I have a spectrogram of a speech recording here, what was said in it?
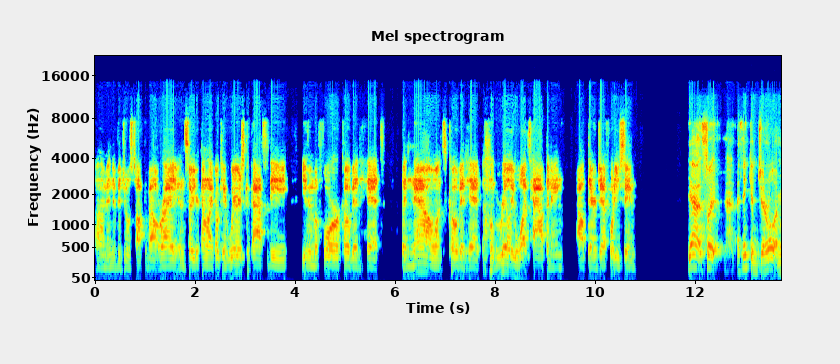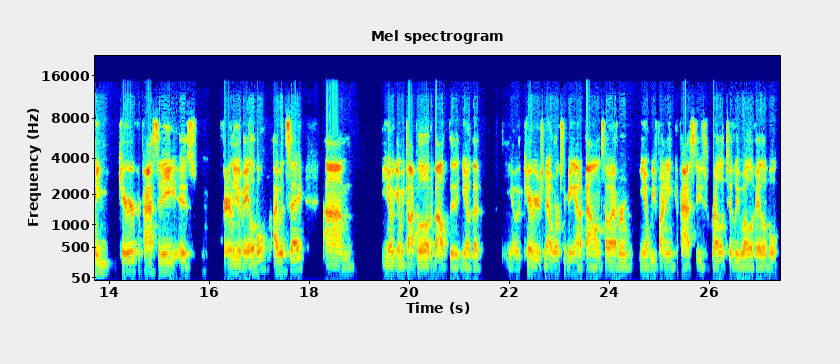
um, individuals talk about right. And so you're kind of like, okay, where's capacity? Even before COVID hit, but now, once COVID hit, really what's happening out there, Jeff? What are you seeing? Yeah, so I think in general, I mean, carrier capacity is fairly available, I would say. Um, you know, again, we talked a little bit about the, you know, the, you know, the carriers networks and being out of balance. However, you know, we finding capacities relatively well available.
